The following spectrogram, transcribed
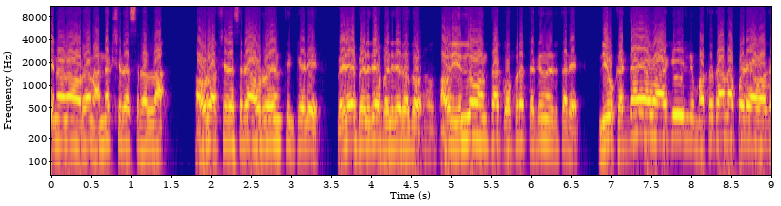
ಏನೋ ಅವ್ರ ಅನಕ್ಷರಸ್ಥರಲ್ಲ ಅವರು ಅಕ್ಷರಸ್ಥರೇ ಅವ್ರು ಅಂತ ಕೇಳಿ. ಬೆಳೆ ಬೆಳೆದೇ ಬೆಳೆದಿರೋದು. ಅವ್ರು ಎಲ್ಲೋ ಅಂತ ಗೊಬ್ಬರ ತೆಗೆದಿರ್ತಾರೆ ನೀವು ಕಡ್ಡಾಯವಾಗಿ ಇಲ್ಲಿ ಮತದಾನ ಪಡೆಯುವಾಗ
